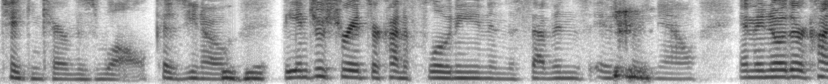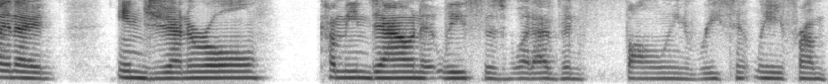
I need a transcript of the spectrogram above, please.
taken care of as well. Because you know mm-hmm. the interest rates are kind of floating in the sevens ish right now, and I know they're kind of in general coming down, at least is what I've been following recently from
